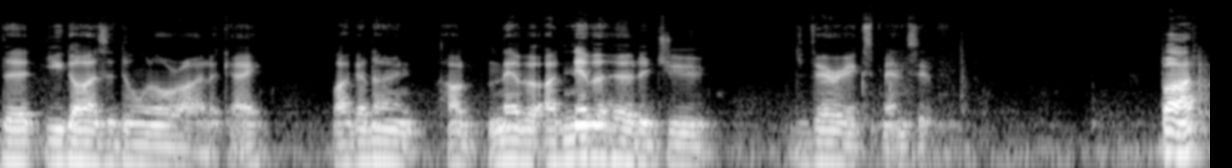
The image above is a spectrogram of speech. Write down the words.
that you guys are doing all right. Okay, like I don't, I've never, I've never heard a Jew. It's very expensive. But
